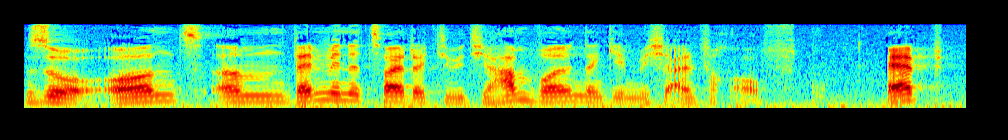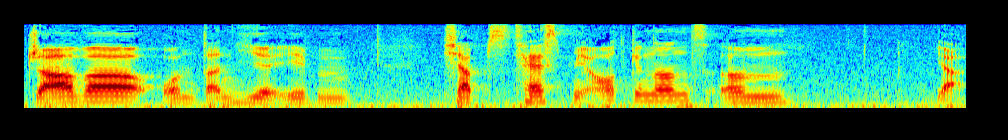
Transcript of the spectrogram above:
So, und ähm, wenn wir eine zweite Activity haben wollen, dann gehen wir hier einfach auf App, Java und dann hier eben, ich habe es Test Me Out genannt, ähm, ja,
